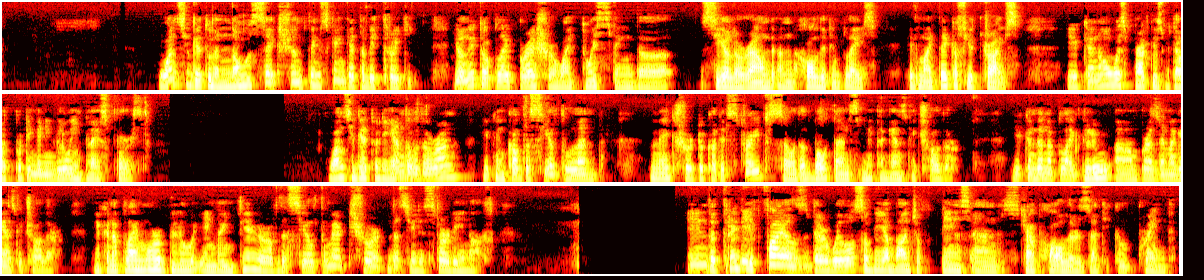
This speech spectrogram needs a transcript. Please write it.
Once you get to the nose section, things can get a bit tricky. You'll need to apply pressure while twisting the seal around and hold it in place. It might take a few tries. You can always practice without putting any glue in place first. Once you get to the end of the run, you can cut the seal to length. Make sure to cut it straight so that both ends meet against each other. You can then apply glue and press them against each other. You can apply more glue in the interior of the seal to make sure the seal is sturdy enough. In the 3D files, there will also be a bunch of pins and strap holders that you can print.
